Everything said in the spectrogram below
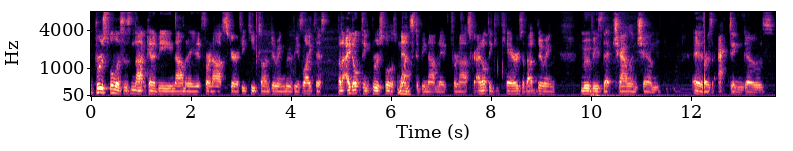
Bruce Willis is not going to be nominated for an Oscar if he keeps on doing movies like this. But I don't think Bruce Willis No. wants to be nominated for an Oscar. I don't think he cares about doing movies that challenge him as far as acting goes.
